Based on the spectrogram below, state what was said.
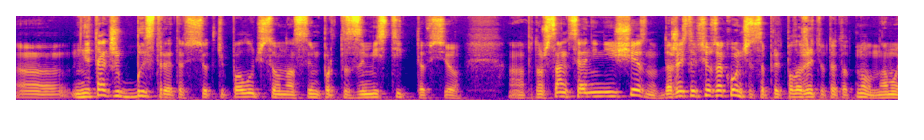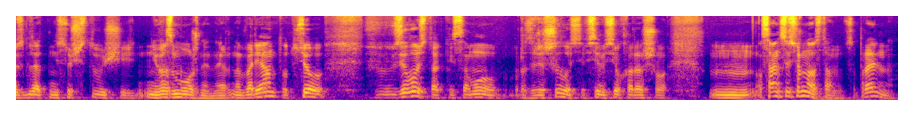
э, не так же быстро это все-таки получится у нас импорта заместить-то все, а, потому что санкции они не исчезнут. Даже если все закончится, предположить вот этот, ну, на мой взгляд, несуществующий, невозможный, наверное, вариант, вот все взялось так и само разрешилось, и всем все хорошо. Санкции все равно останутся, правильно?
